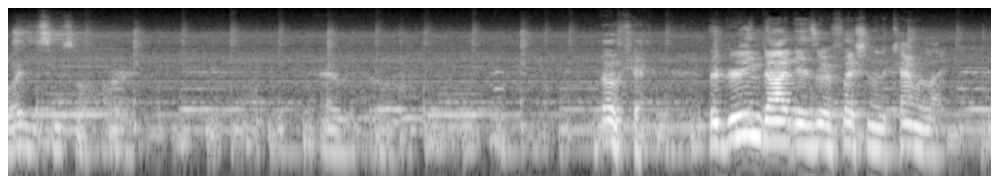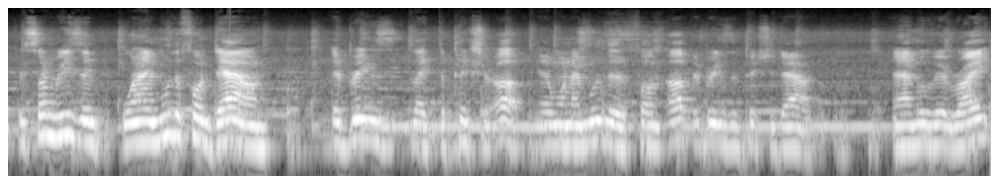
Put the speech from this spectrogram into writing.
Oh, why does it seem so hard? There we go. Okay. The green dot is a reflection of the camera light. for some reason, when I move the phone down, it brings like the picture up, and when I move the phone up, it brings the picture down. And I move it right,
